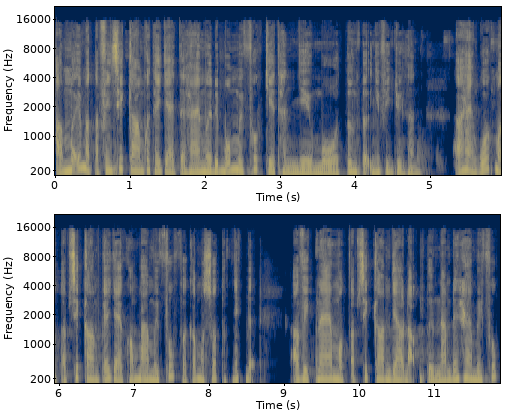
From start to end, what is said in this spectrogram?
Ở Mỹ một tập phim sitcom có thể dài từ 20 đến 40 phút chia thành nhiều mùa tương tự như phim truyền hình. Ở Hàn Quốc, một tập sitcom kéo dài khoảng 30 phút và có một số tập nhất định. Ở Việt Nam, một tập sitcom dao động từ 5 đến 20 phút,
